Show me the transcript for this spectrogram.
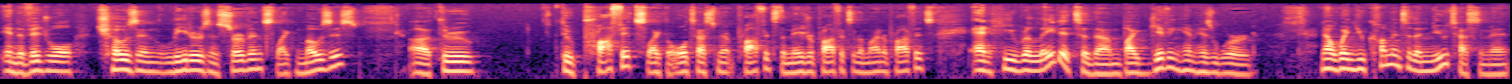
individual chosen leaders and servants like Moses, uh, through through prophets like the Old Testament prophets, the major prophets and the minor prophets, and he related to them by giving him his word. Now, when you come into the New Testament,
